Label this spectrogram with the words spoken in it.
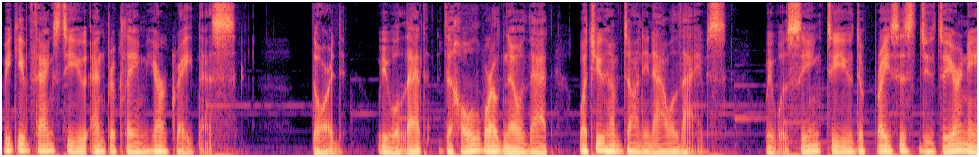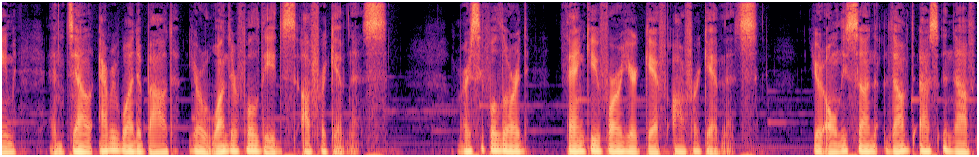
We give thanks to you and proclaim your greatness. Lord, we will let the whole world know that what you have done in our lives. We will sing to you the praises due to your name and tell everyone about your wonderful deeds of forgiveness. Merciful Lord, thank you for your gift of forgiveness. Your only Son loved us enough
